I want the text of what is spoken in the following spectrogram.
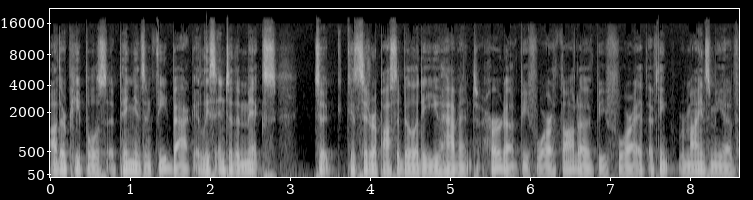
other people's opinions and feedback at least into the mix to consider a possibility you haven't heard of before or thought of before. I, I think reminds me of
